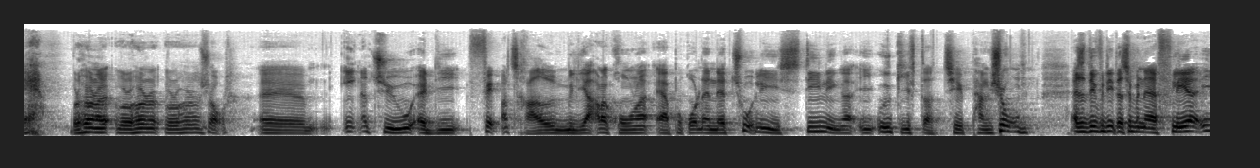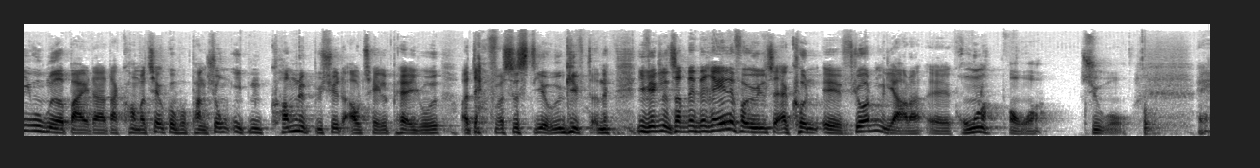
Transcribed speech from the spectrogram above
Ja, vil du høre noget, vil du høre, vil du høre noget sjovt? Øh, 21 af de 35 milliarder kroner er på grund af naturlige stigninger i udgifter til pension. Altså det er fordi, der simpelthen er flere EU-medarbejdere, der kommer til at gå på pension i den kommende budgetaftale-periode, og derfor så stiger udgifterne. I virkeligheden så den reelle forøgelse er kun øh, 14 milliarder øh, kroner over syv år. Ja,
